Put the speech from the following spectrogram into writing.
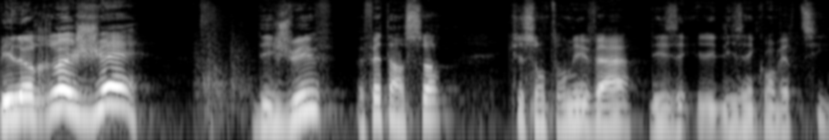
Mais le rejet des Juifs a fait en sorte qu'ils sont tournés vers les, inconvertis,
